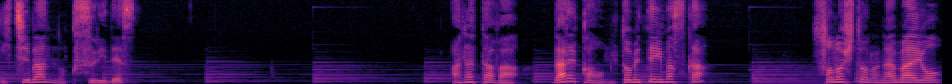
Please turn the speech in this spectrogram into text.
一番の薬です。あなたは誰かを認めていますか？その人の名前を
